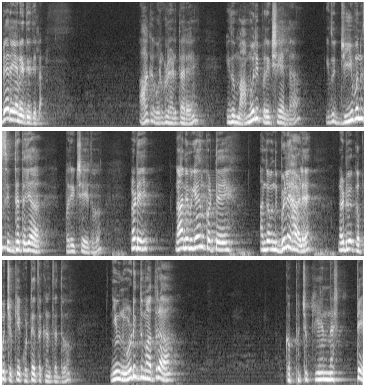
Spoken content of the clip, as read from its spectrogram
ಬೇರೆ ಏನು ಇದ್ದಿದ್ದಿಲ್ಲ. ಆಗ ಗುರುಗಳು ಹೇಳ್ತಾರೆ, ಇದು ಮಾಮೂಲಿ ಪರೀಕ್ಷೆ ಅಲ್ಲ. ಇದು ಜೀವನ ಸಿದ್ಧತೆಯ ಪರೀಕ್ಷೆ ಇದು. ನೋಡಿ, ನಾನು ನಿಮಗೇನು ಕೊಟ್ಟೆ? ಅಂದರೆ ಒಂದು ಬಿಳಿ ಹಾಳೆ, ನಡುವೆ ಕಪ್ಪು ಚುಕ್ಕಿ ಕೊಟ್ಟಿರ್ತಕ್ಕಂಥದ್ದು. ನೀವು ನೋಡಿದ್ದು ಮಾತ್ರ ಕಪ್ಪು ಚುಕ್ಕಿಯನ್ನಷ್ಟೇ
